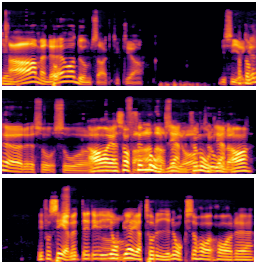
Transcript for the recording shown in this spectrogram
eh, Ja, men det var dumt sagt tycker jag. Vid Att de- seger här så... så Ja, jag sa fan, förmodligen. alltså, jag förmodligen. att- Ja. Vi får se. Så- Men det, det ja. jobbiga är att Torino också har, har eh,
